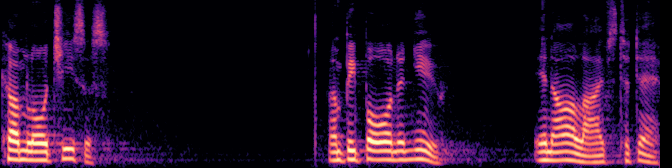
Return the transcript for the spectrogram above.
Come, Lord Jesus, and be born anew in our lives today.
